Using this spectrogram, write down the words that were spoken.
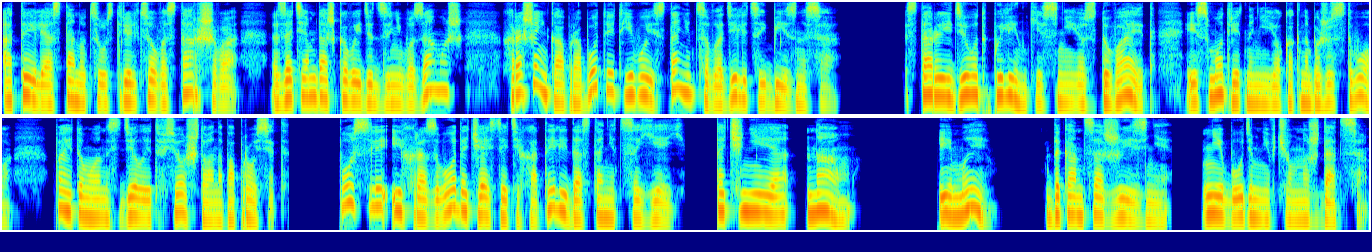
Отели останутся у Стрельцова-старшего, затем Дашка выйдет за него замуж, хорошенько обработает его и станет совладелицей бизнеса. Старый идиот пылинки с нее сдувает и смотрит на нее как на божество, поэтому он сделает все, что она попросит. После их развода часть этих отелей достанется ей. Точнее, нам. И мы до конца жизни не будем ни в чем нуждаться.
